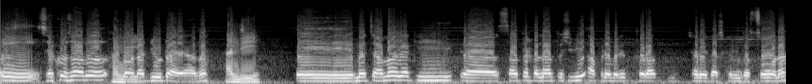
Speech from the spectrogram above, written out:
ਤੇ ਸਿੱਖੋ ਸਾਹਿਬ ਤੁਹਾਡਾ ਡਿਊਟ ਆਇਆ ਨਾ? ਹਾਂਜੀ। ਤੇ ਮੈਂ ਚਾਹਾਂਗਾ ਕਿ ਸਭ ਤੋਂ ਪਹਿਲਾਂ ਤੁਸੀਂ ਵੀ ਆਪਣੇ ਬਾਰੇ ਥੋੜਾ ਸਾਰੇ ਦਰਸ਼ਕਾਂ ਨੂੰ ਦੱਸੋ ਨਾ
